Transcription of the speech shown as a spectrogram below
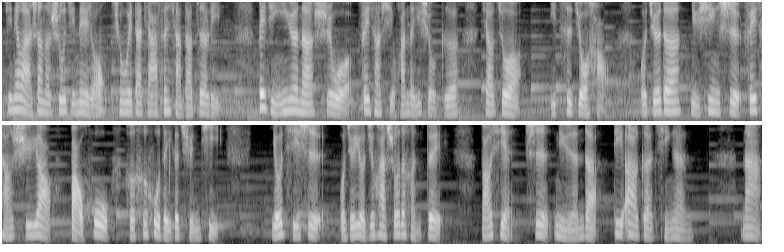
今天晚上的书籍内容就为大家分享到这里。背景音乐呢，是我非常喜欢的一首歌，叫做《一次就好》。我觉得女性是非常需要保护和呵护的一个群体，尤其是我觉得有句话说的很对，保险是女人的第二个情人。那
